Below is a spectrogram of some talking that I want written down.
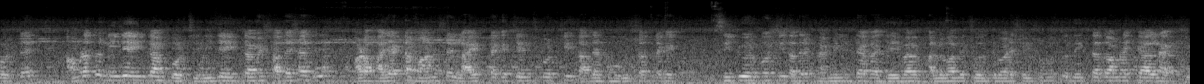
করতে, আমরা তো নিজে ইনকাম করছি। নিজে ইনকামের সাথে সাথে আরও হাজারটা মানুষের লাইফটাকে চেঞ্জ করছি, তাদের ভবিষ্যৎটাকে সিকিউর করছি, তাদের ফ্যামিলিটাকে যেভাবে ভালোভাবে চলতে পারে, সেই সমস্ত দিকটা তো আমরা খেয়াল রাখছি।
